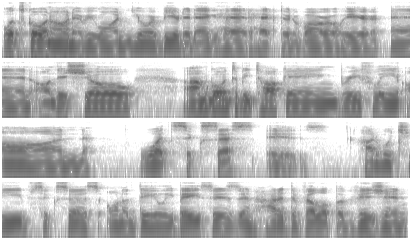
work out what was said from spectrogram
What's going on, everyone? Your bearded egghead, Hector Navarro here. And on this show, I'm going to be talking briefly on what success is, how to achieve success on a daily basis, and how to develop a vision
